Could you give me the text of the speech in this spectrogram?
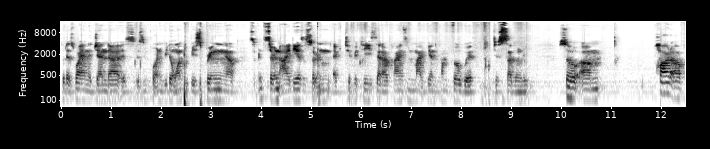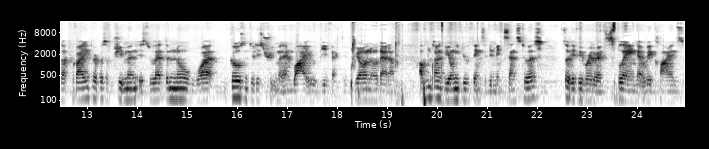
So that's why an agenda is, is important. We don't want to be springing up certain, certain ideas or certain activities that our clients might be uncomfortable with just suddenly. So um, part of the providing purpose of treatment is to let them know what goes into this treatment and why it would be effective. We all know that um, oftentimes we only do things if it makes sense to us. So if we were to explain that way, clients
